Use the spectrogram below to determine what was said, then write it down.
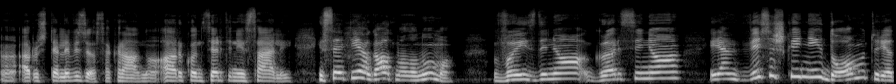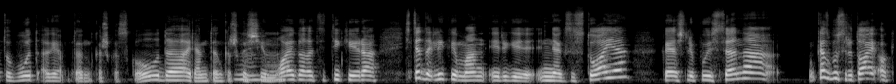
ar už televizijos ekrano, ar koncertiniai saliai, jisai atėjo gauti malonumo, vaizdinio, garsinio ir jam visiškai neįdomu turėtų būti, ar jam ten kažkas skauda, ar jam ten kažkas Mhm. šeimoje gal atsitikę yra. Šitie dalykai man irgi neegzistuoja, kai aš lipu į sceną. Kas bus rytoj? Ok,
